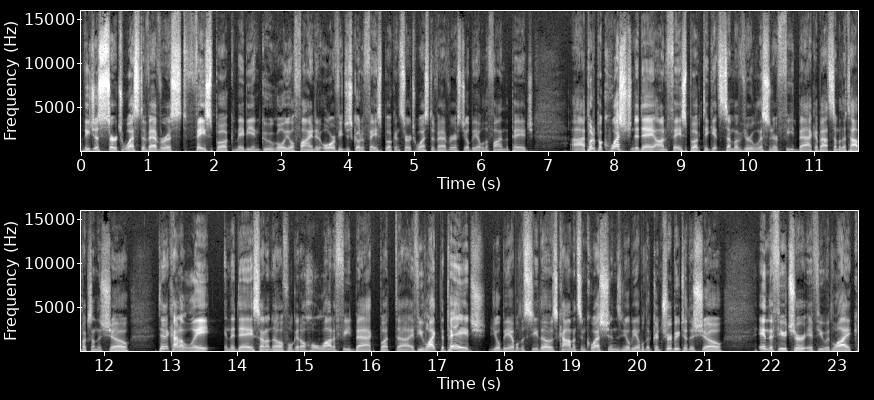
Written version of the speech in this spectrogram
If you just search West of Everest Facebook, maybe in Google, you'll find it. Or if you just go to Facebook and search West of Everest, you'll be able to find the page. Uh, I put up a question today on Facebook to get some of your listener feedback about some of the topics on the show. Did it kind of late in the day, so I don't know if we'll get a whole lot of feedback. But uh, if you like the page, you'll be able to see those comments and questions, and you'll be able to contribute to the show in the future if you would like.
